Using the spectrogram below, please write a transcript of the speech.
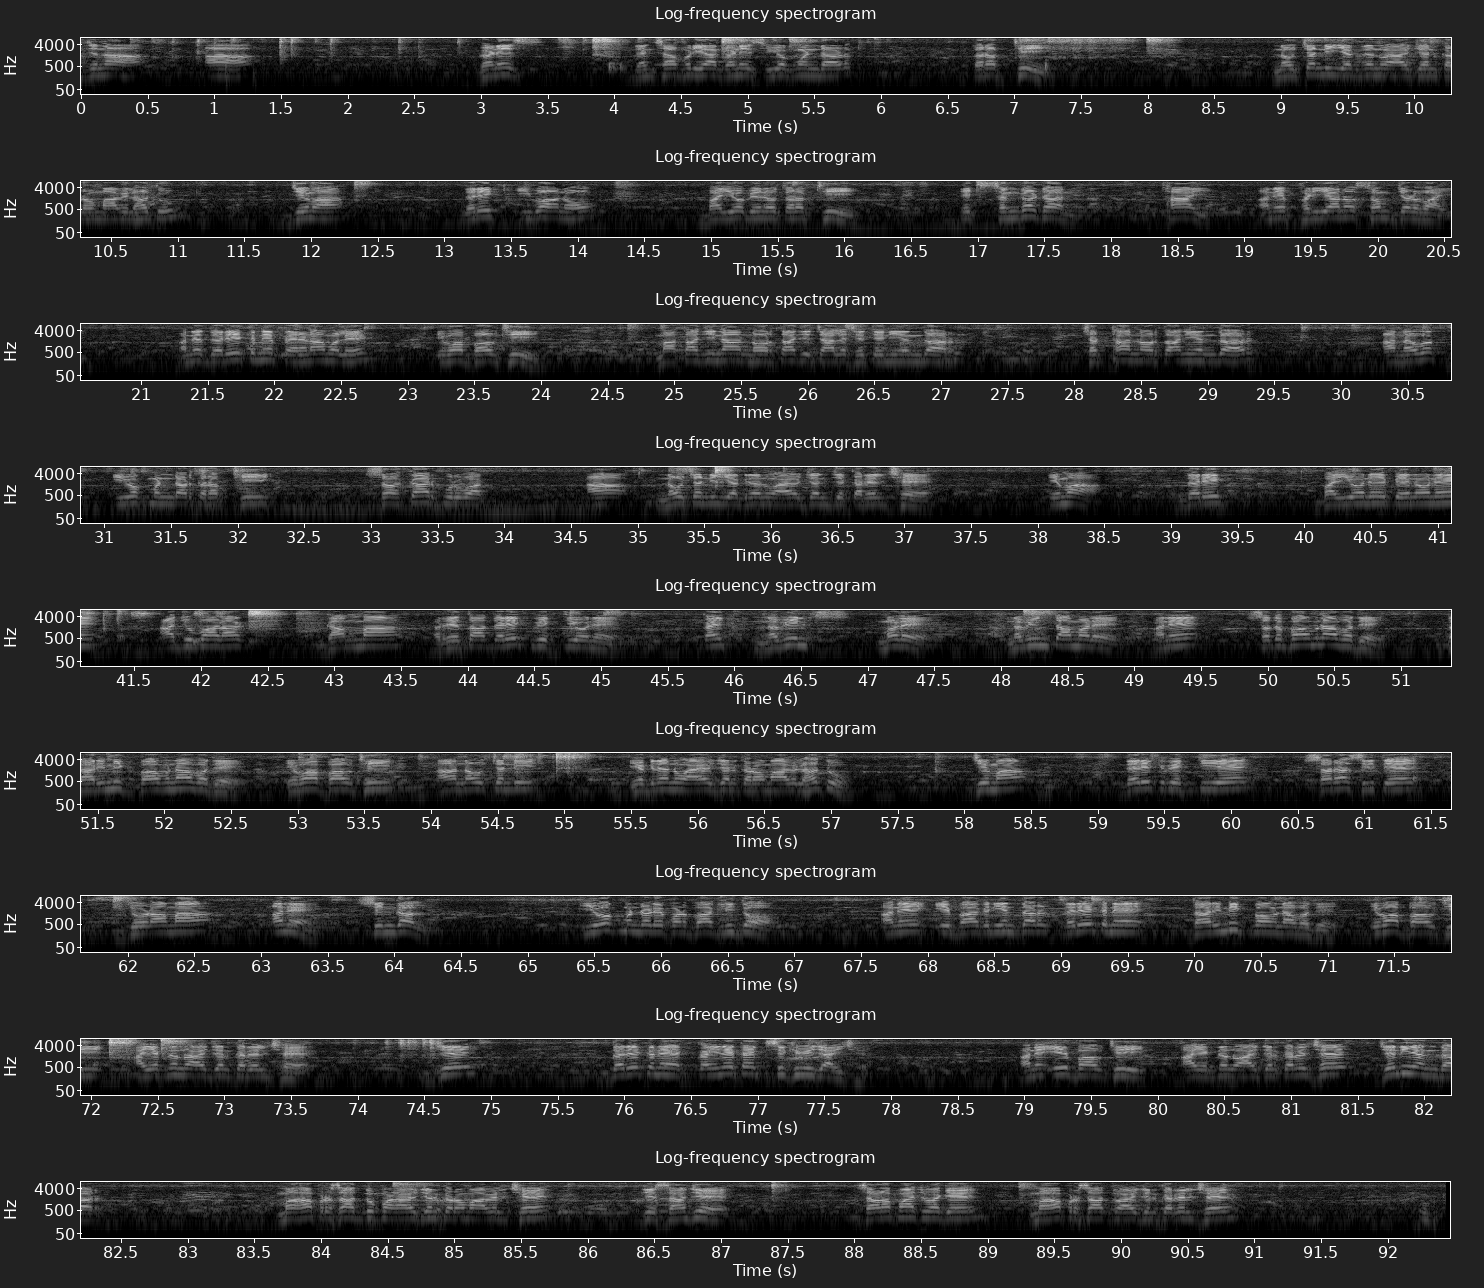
આજના આ ગણેશ દંસાફળિયા ગણેશ યુવક મંડળ તરફથી નવચંડી યજ્ઞનું આયોજન કરવામાં આવેલ હતું, જેમાં દરેક યુવાનો ભાઈઓ બહેનો તરફથી એક સંગઠન થાય અને ફળિયાનો સમ જળવાય અને દરેકને પ્રેરણા મળે એવા ભાવથી માતાજીના નોરતા જે ચાલે છે તેની અંદર, છઠ્ઠા નોરતાની અંદર આ નવક યુવક મંડળ તરફથી સહકારપૂર્વક આ નવચંડી યજ્ઞનું આયોજન જે કરેલ છે, એમાં દરેક ભાઈઓને, બહેનોને, આજુબાળા ગામમાં રહેતા દરેક વ્યક્તિઓને કંઈક નવીન મળે, નવીનતા મળે અને સદભાવના વધે, ધાર્મિક ભાવના વધે એવા ભાવથી આ નવચંડી યજ્ઞનું આયોજન કરવામાં આવેલ હતું. જેમાં દરેક વ્યક્તિએ સરસ રીતે જોડામાં અને સિંગલ યુવક મંડળે પણ ભાગ લીધો અને એ ભાગની અંદર દરેકને ધાર્મિક ભાવના વધે એવા ભાવથી આ યજ્ઞનું આયોજન કરેલ છે, જે દરેકને કંઈ ને કંઈક શીખવી જાય છે. અને એ ભાવથી આ યજ્ઞનું આયોજન કરેલ છે, જેની અંદર મહાપ્રસાદનું પણ આયોજન કરવામાં આવેલ છે, જે સાંજે સાડા પાંચ વાગે મહાપ્રસાદનું આયોજન કરેલ છે.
